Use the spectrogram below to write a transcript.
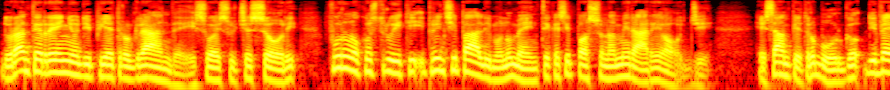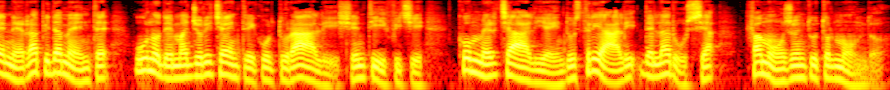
Durante il regno di Pietro il Grande e i suoi successori furono costruiti i principali monumenti che si possono ammirare oggi, e San Pietroburgo divenne rapidamente uno dei maggiori centri culturali, scientifici, commerciali e industriali della Russia, famoso in tutto il mondo.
